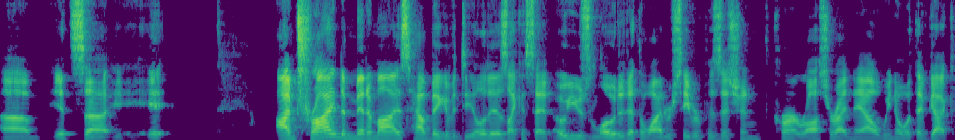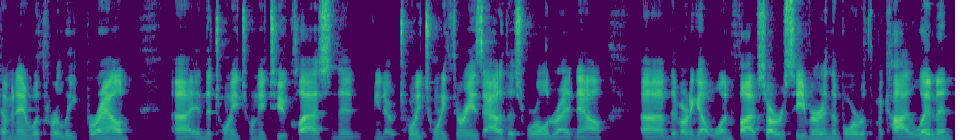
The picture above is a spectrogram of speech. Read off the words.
um, it's uh, it. I'm trying to minimize how big of a deal it is. Like I said, OU's loaded at the wide receiver position, current roster right now. We know what they've got coming in with Raleek Brown uh, in the 2022 class, and then you know 2023 is out of this world right now. Um, they've already got one five star receiver in the board with Makai Lemon.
